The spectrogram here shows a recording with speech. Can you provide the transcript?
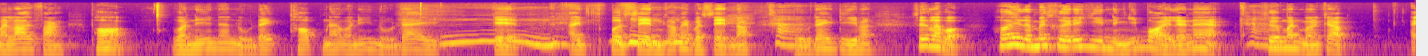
มาเล่าให้ฟังพ่อวันนี้นะหนูได้ท็อปนะ วันนี้หนูได้อืมเกรดไอเปอร์เซ็นต์เขาเป็นเปอร์เซ็นต์เนาะค่ะหนูได้ดีมาก ซึ่งเราบอกเฮ้ยเราไม่เคยได้ยินอย่างนี้บ่อยแล้วเนี่ยค่ะคือมันเหมือนกับไอ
